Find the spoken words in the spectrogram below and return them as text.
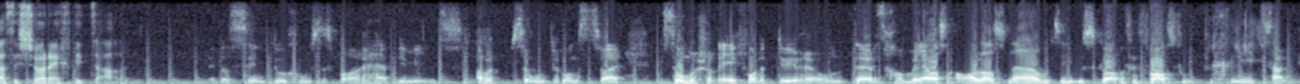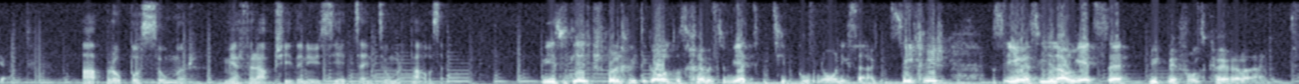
das ist schon eine rechte Zahl. Das sind durchaus ein paar Happy Meals. Aber so unter uns zwei, der Sommer steht eh vor der Tür und äh, das kann man ja als Anlass nehmen, um seine Ausgaben für Fastfood ein bisschen zu senken. Apropos Sommer, wir verabschieden uns jetzt in die Sommerpause. Wie es mit dem Live-Gespräch weitergeht, das können wir zum jetzigen Zeitpunkt noch nicht sagen. Sicher ist, dass ihr eine Weile lang jetzt äh, nicht mehr von uns hören werdet.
